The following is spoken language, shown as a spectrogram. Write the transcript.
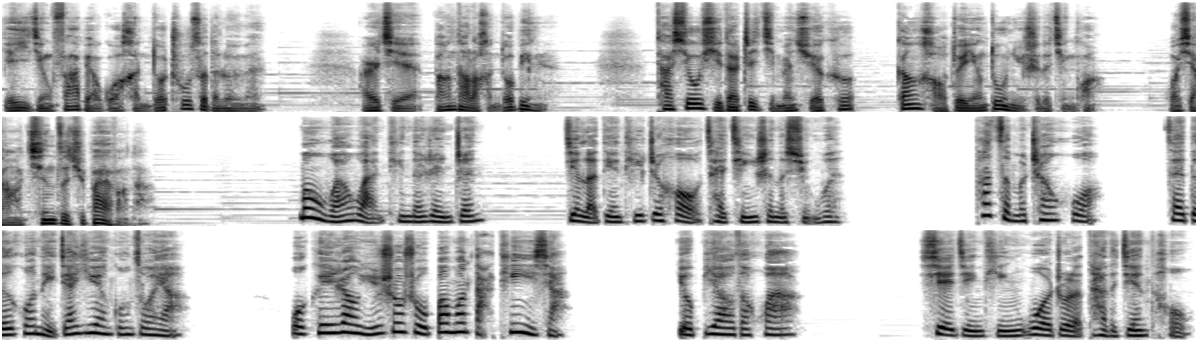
也已经发表过很多出色的论文，而且帮到了很多病人。他修习的这几门学科刚好对应杜女士的情况，我想亲自去拜访他。”孟婉婉听得认真，进了电梯之后才轻声的询问。他怎么称呼？在德国哪家医院工作呀？我可以让于叔叔帮忙打听一下。有必要的话，谢景亭握住了他的肩头，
